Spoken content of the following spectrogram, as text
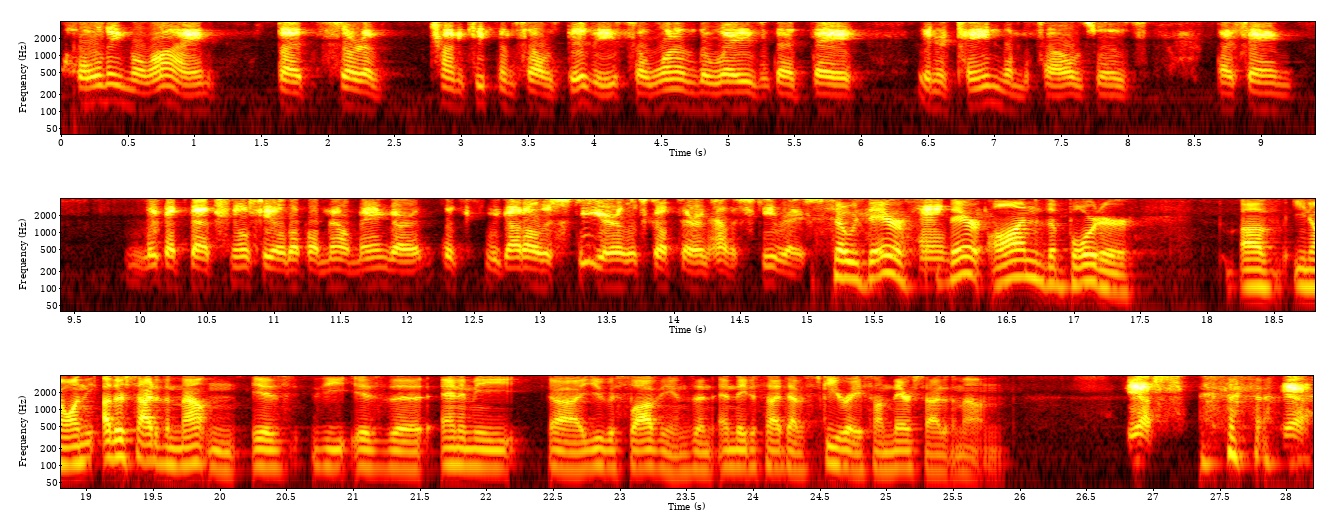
holding the line, but sort of trying to keep themselves busy. So one of the ways that they entertained themselves was by saying, "Look up that snowfield up on Mount Mangart. Let's we got all this ski gear. Let's go up there and have a ski race." so they're And- they're on the border of you know on the other side of the mountain is the is the enemy uh, Yugoslavians and, and they decide to have a ski race on their side of the mountain Yes, yeah,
